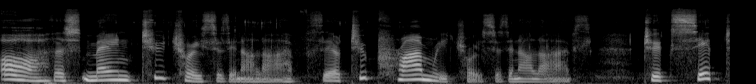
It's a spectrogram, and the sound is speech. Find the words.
are the main two choices in our lives? There are two primary choices in our lives to accept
